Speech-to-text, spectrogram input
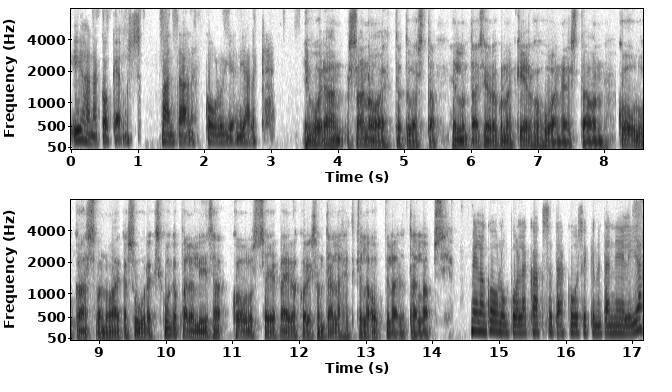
ihana kokemus Vantaan koulujen jälkeen. Niin voidaan sanoa, että tuosta helluntai-seurakunnan kerhohuoneesta on koulu kasvanut aika suureksi. Kuinka paljon Liisa koulussa ja päiväkodissa on tällä hetkellä oppilaita tai lapsia? Meillä on koulun puolella 264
